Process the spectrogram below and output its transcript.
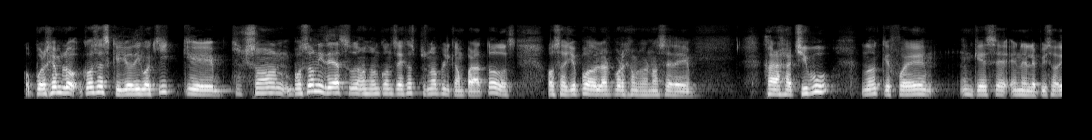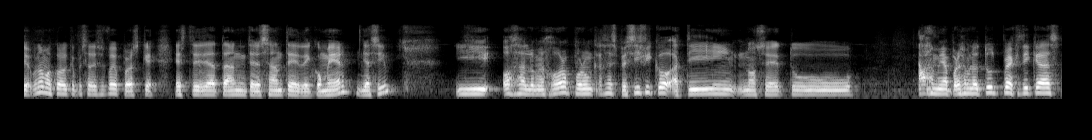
O por ejemplo, cosas que yo digo aquí que son, pues son ideas, son consejos, pues no aplican para todos. O sea, yo puedo hablar, por ejemplo, no sé, de Harahachibu, ¿no? Que fue que es en el episodio, no me acuerdo qué episodio fue, pero es que este era tan interesante de comer y así. Y, o sea, a lo mejor por un caso específico, a ti, no sé, tú... Ah, mira, por ejemplo, tú practicas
